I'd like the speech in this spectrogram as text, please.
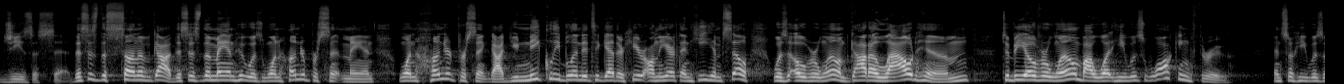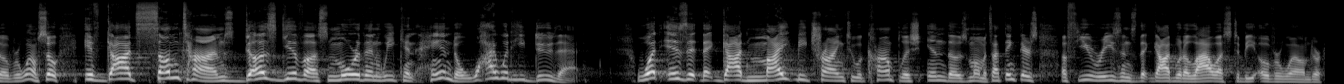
Jesus said. This is the Son of God. This is the man who was 100% man, 100% God, uniquely blended together here on the earth, and he himself was overwhelmed. God allowed him to be overwhelmed by what he was walking through. And so he was overwhelmed. So if God sometimes does give us more than we can handle, why would he do that? What is it that God might be trying to accomplish in those moments? I think there's a few reasons that God would allow us to be overwhelmed or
